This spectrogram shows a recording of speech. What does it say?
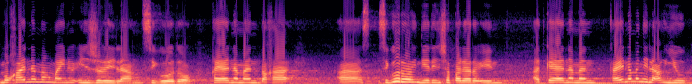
Mukha namang minor injury lang siguro. Kaya naman baka ah, siguro hindi rin siya palaruin at kaya naman kaya naman nila ang UP.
